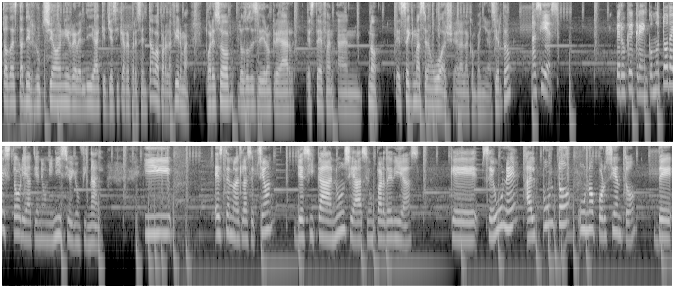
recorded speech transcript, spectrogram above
toda esta disrupción y rebeldía que Jessica representaba para la firma. Por eso los dos decidieron crear Stefan and... No, Sigmaster and Wash era la compañía, ¿cierto? Así es. Pero ¿qué creen? Como toda historia tiene un inicio y un final. Y este no es la excepción. Jessica anuncia hace un par de días que se une al punto 1% de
